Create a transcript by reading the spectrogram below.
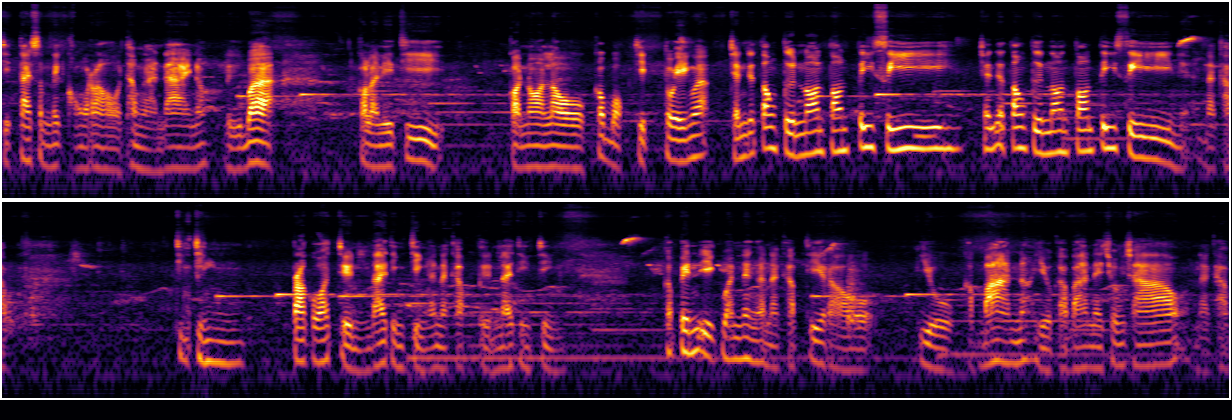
จิตใต้สำนึกของเราทำงานได้เนาะหรือว่ากรณีที่ก่อนนอนเราก็บอกจิตตัวเองว่า ฉันจะต้องตื่นนอนตอนตีสี่ฉันจะต้องตื่นนอนตอนตีสี่เนี่ยนะครับ จริงๆ ปรากฏว่าตื่นได้จริงๆนะครับ ตื่นได้จริง ๆ ก็เป็นอีกวันหนึ่งนะครับที่เราอยู่กับบ้านเนาะอยู่กับบ้านในช่วงเช้านะครับ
